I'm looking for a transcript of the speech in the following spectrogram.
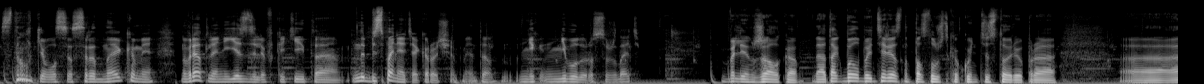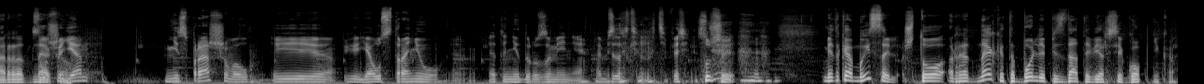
сталкивался с реднеками. Но вряд ли они ездили в какие-то... Ну, без понятия, короче. Это не, не буду рассуждать. Блин, жалко. А так было бы интересно послушать какую-нибудь историю про э, реднеков. Слушай, я не спрашивал, и и я устраню это недоразумение обязательно теперь. Слушай, у меня такая мысль, что реднек — это более пиздатая версия гопника.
